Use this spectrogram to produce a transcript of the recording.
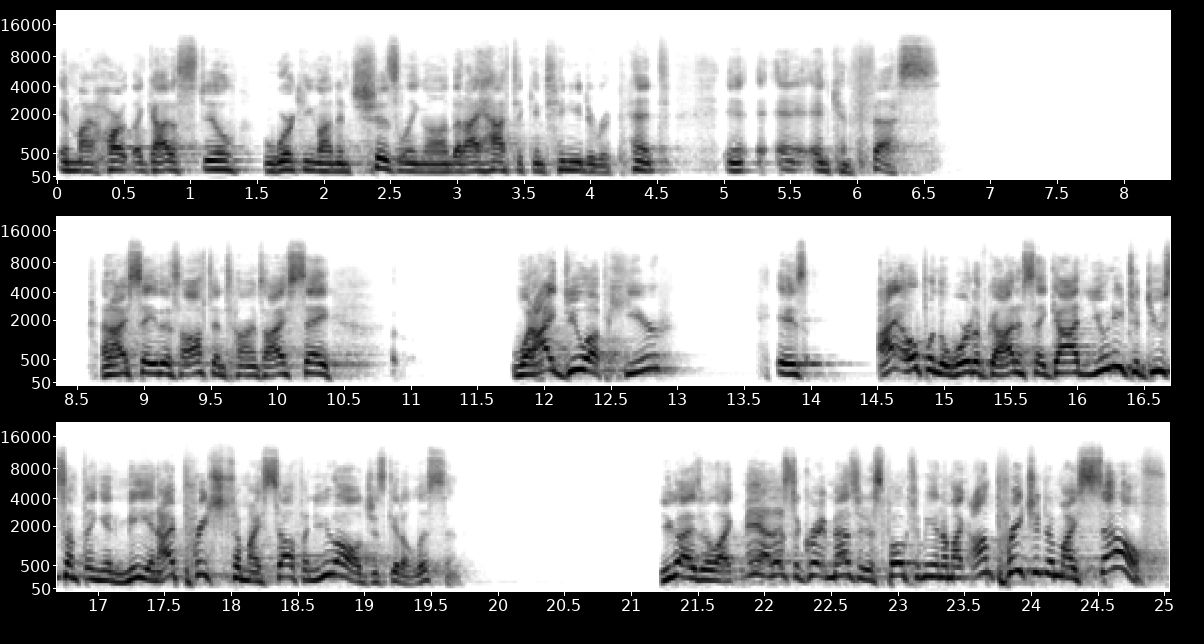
in my heart that God is still working on and chiseling on that I have to continue to repent and, and, and confess. And I say this oftentimes I say, what I do up here is I open the Word of God and say, God, you need to do something in me. And I preach to myself, and you all just get a listen. You guys are like, man, that's a great message. It spoke to me. And I'm like, I'm preaching to myself.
